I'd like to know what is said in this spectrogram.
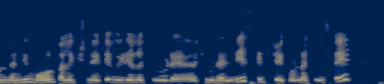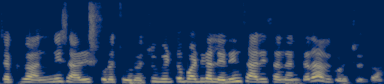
ఉందండి. మోర్ కలెక్షన్ అయితే వీడియోలో చూడ చూడండి. స్కిప్ చేయకుండా చూస్తే చక్కగా అన్ని శారీస్ కూడా చూడొచ్చు. వీటితో పాటుగా లెనిన్ శారీస్ అన్నాను కదా అవి కూడా చూద్దాం.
